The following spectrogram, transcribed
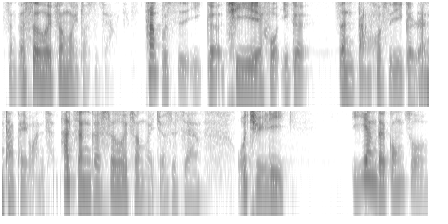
整个社会氛围都是这样子。它不是一个企业或一个政党或是一个人他可以完成，它整个社会氛围就是这样。我举例，一样的工作。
